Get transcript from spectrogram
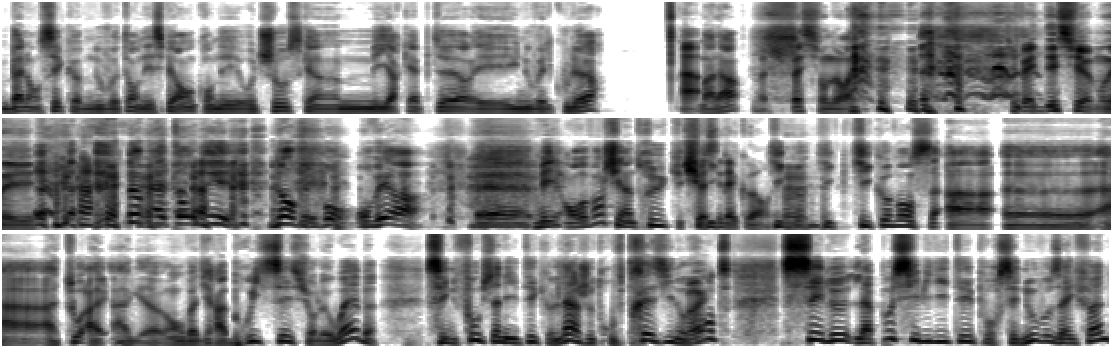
balancer comme nouveauté en espérant qu'on ait autre chose qu'un meilleur capteur et une nouvelle couleur. Ah, voilà. je sais pas si on aura. tu vas être déçu à mon avis. non mais attendez, non mais bon, on verra. Euh, mais en revanche, il y a un truc je suis qui, assez d'accord. Qui, commence à, euh, à, tout, on va dire à bruisser sur le web. C'est une fonctionnalité que là je trouve très innovante. C'est la possibilité pour ces nouveaux iPhones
